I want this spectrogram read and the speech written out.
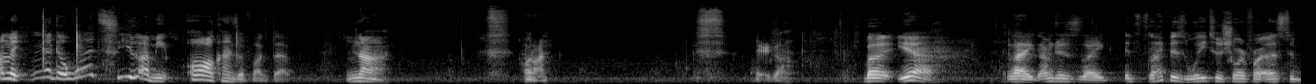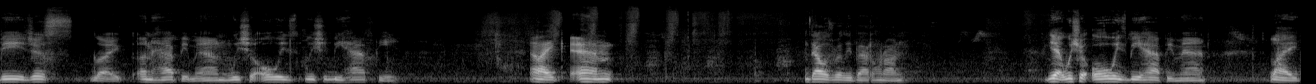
I'm like, "Nigga, what? You got me all kinds of fucked up." Nah. Hold on. There you go. But yeah, like I'm just like it's life is way too short for us to be just like unhappy, man. We should always we should be happy. Like, and that was really bad. Hold on. Yeah, we should always be happy, man. Like,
